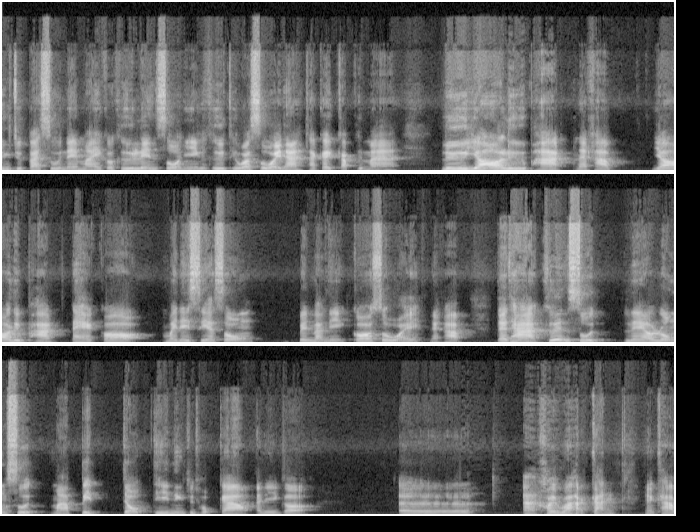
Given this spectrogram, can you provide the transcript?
1.80 ได้ไหมก็คือเล่นโซนนี้ก็คือถือว่าสวยนะ ถ้าเกิดกลับขึ้นมา หรือย่อหรือพักนะครับ ย่อหรือพักแต่ก็ไม่ได้เสียทรงเป็นแบบนี้ก็สวยนะครับ แต่ถ้าขึ้นสุดแล้วลงสุดมาปิดจบที่ 1.69 อันนี้ก็เอออะค่อยว่ากันนะครับ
